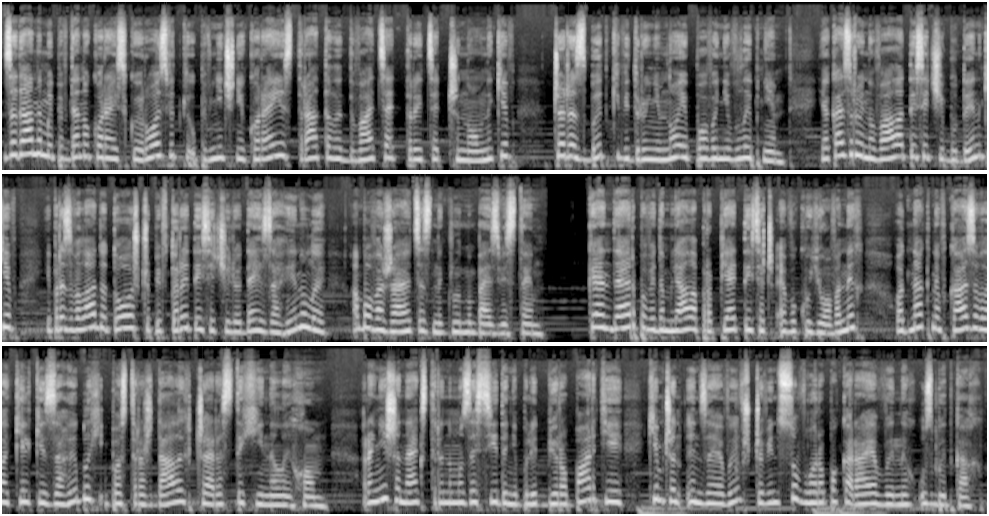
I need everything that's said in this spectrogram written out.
За даними південно-корейської розвідки, у північній Кореї стратили 20-30 чиновників через збитки від руйнівної повені в липні, яка зруйнувала тисячі будинків і призвела до того, що півтори тисячі людей загинули або вважаються зниклими безвісти. КНДР повідомляла про 5 тисяч евакуйованих, однак не вказувала кількість загиблих і постраждалих через стихійне лихо. Раніше на екстреному засіданні політбюро партії Кім Чен Ін заявив, що він суворо покарає винних у збитках.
